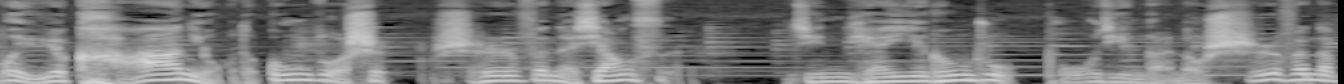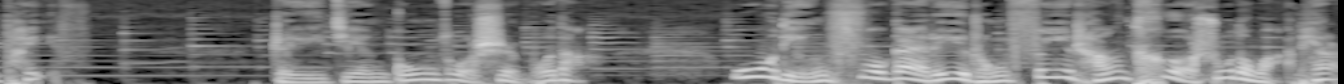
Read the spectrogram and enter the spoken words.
位于卡纽的工作室十分的相似。金田一耕助不禁感到十分的佩服。这一间工作室不大，屋顶覆盖着一种非常特殊的瓦片，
